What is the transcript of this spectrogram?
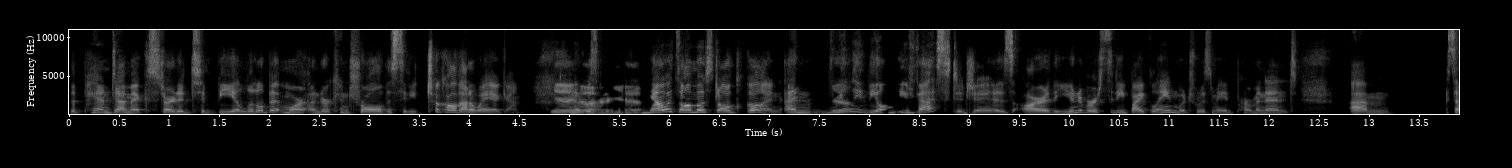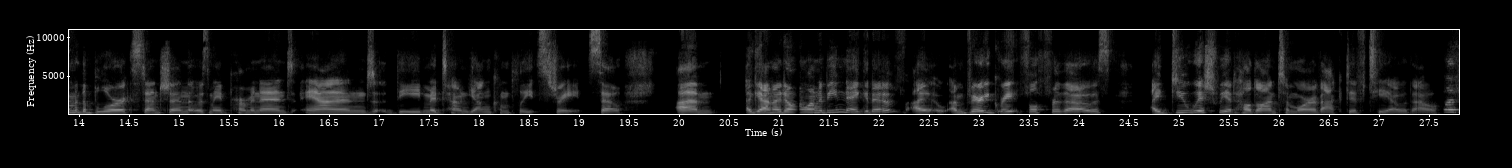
the pandemic started to be a little bit more under control, the city took all that away again. Yeah, it was, yeah. Now it's almost all gone. And really, yeah. the only vestiges are the university bike lane, which was made permanent. Um, some of the Bloor extension that was made permanent and the Midtown Yonge Complete Street. So, um, again, I don't want to be negative. I, I'm very grateful for those. I do wish we had held on to more of active TO though. But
